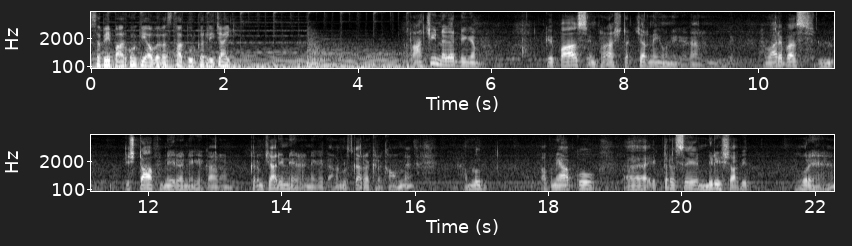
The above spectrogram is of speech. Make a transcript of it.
सभी पार्कों की अव्यवस्था दूर कर ली जाएगी। रांची नगर निगम के पास इंफ्रास्ट्रक्चर नहीं होने के कारण, हमारे पास स्टाफ नहीं रहने के कारण, कर्मचारी नहीं रहने के कारण उसका रख रखाव में हम लोग अपने आप को एक तरह से निरीह साबित हो रहे हैं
